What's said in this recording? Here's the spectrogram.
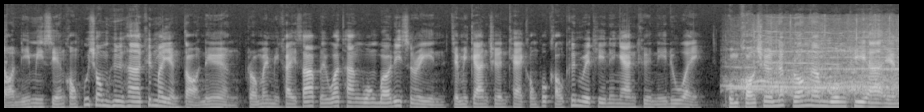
ตอนนี้มีเสียงของผู้ชมฮือฮาขึ้นมาอย่างต่อเนื่อง เพราะไม่มีใครทราบเลยว่าทางวง Body s r e e n จะมีการเชิญแขกของพวกเขาขึ้นเวทีในงานคืนนี้ด้วย ผมขอเชิญนักร้องนำวง PRM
